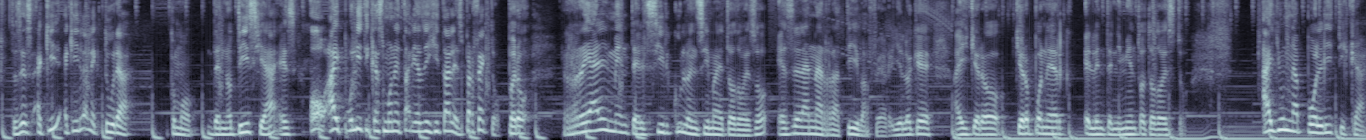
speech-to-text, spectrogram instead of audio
Entonces, aquí, aquí la lectura como de noticia es, oh, hay políticas monetarias digitales, perfecto, pero realmente el círculo encima de todo eso es la narrativa, Fer. Y es lo que ahí quiero, quiero poner el entendimiento de todo esto. Hay una política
